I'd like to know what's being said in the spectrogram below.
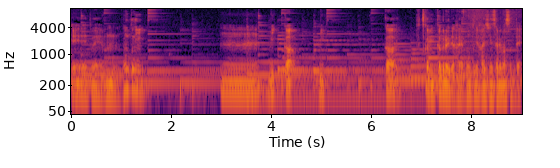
えっ、とねうん本当にうーん3日3日2日3日ぐらいで、はい、本当に配信されますんで、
